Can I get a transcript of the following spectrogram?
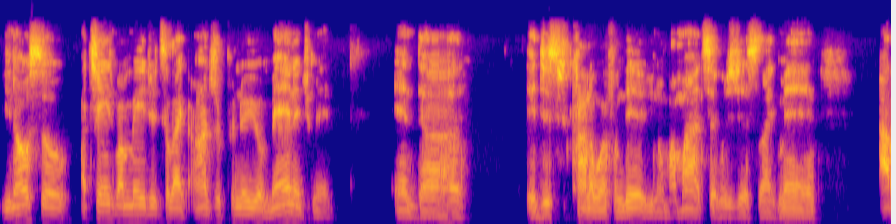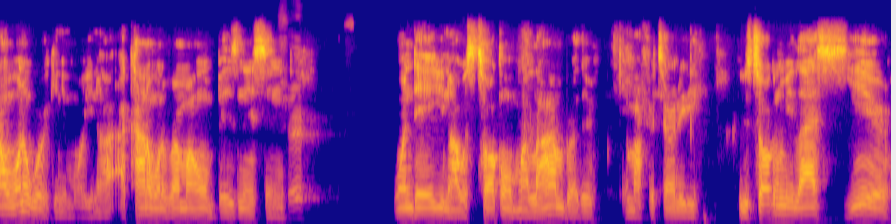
you know. So I changed my major to like entrepreneurial management, and uh, it just kind of went from there. You know, my mindset was just like, man, I don't want to work anymore. You know, I, I kind of want to run my own business. And sure. one day, you know, I was talking with my line brother in my fraternity. He was talking to me last year,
